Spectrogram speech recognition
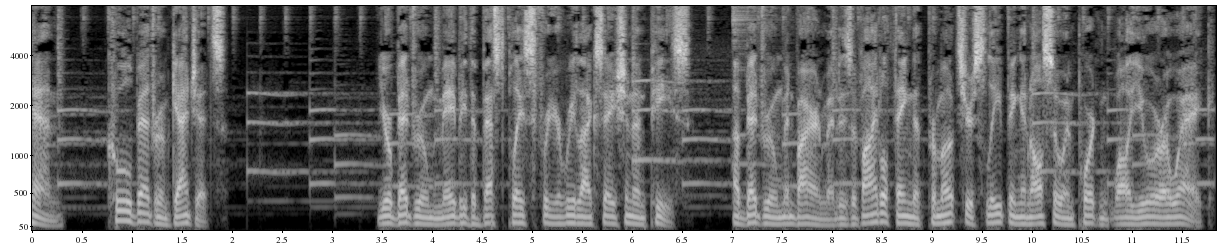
10. Cool bedroom gadgets. Your bedroom may be the best place for your relaxation and peace. A bedroom environment is a vital thing that promotes your sleeping and also important while you are awake.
